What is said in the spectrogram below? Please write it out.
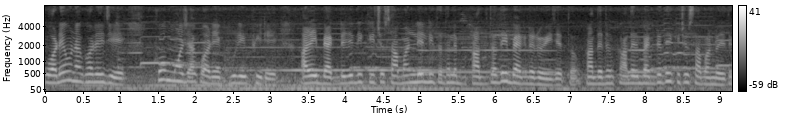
পরেও না ঘরে যে খুব মজা করে ঘুরে ফিরে। আর এই ব্যাগটা যদি কিছু সাবান নিয়ে নিত, তাহলে কাঁধটাতেই ব্যাগটা রয়ে যেত। কাঁধের কাঁধের ব্যাগটাতেই কিছু সাবান রয়ে যেত।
